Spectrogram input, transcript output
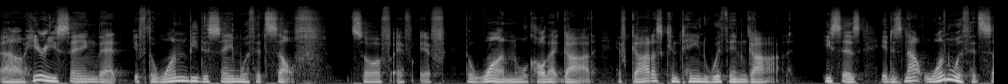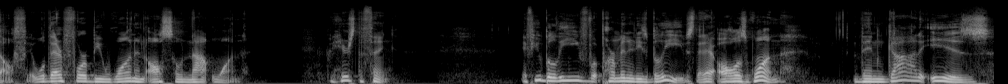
Uh, here he's saying that if the one be the same with itself, so if, if, if the one, we'll call that God, if God is contained within God, he says it is not one with itself. It will therefore be one and also not one. But here's the thing if you believe what Parmenides believes, that all is one, then God is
